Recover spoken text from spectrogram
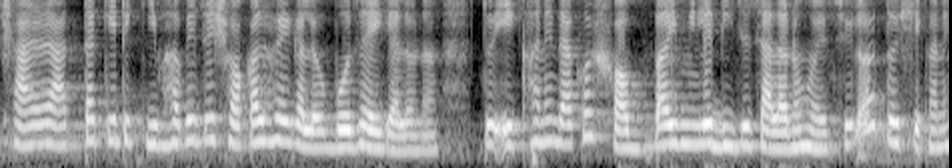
সারা রাতটা কেটে কীভাবে যে সকাল হয়ে গেল, বোঝাই গেল না। তো এখানে দেখো সবাই মিলে ডিজে চালানো হয়েছিল, তো সেখানে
